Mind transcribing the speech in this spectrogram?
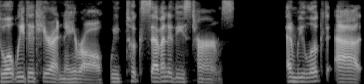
So, what we did here at NARAL, we took seven of these terms and we looked at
